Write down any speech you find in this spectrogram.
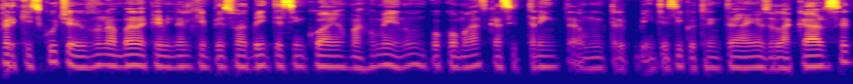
para que escuche, es una banda criminal que empezó a 25 años más o menos, un poco más, casi 30, entre 25 y 30 años en la cárcel,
